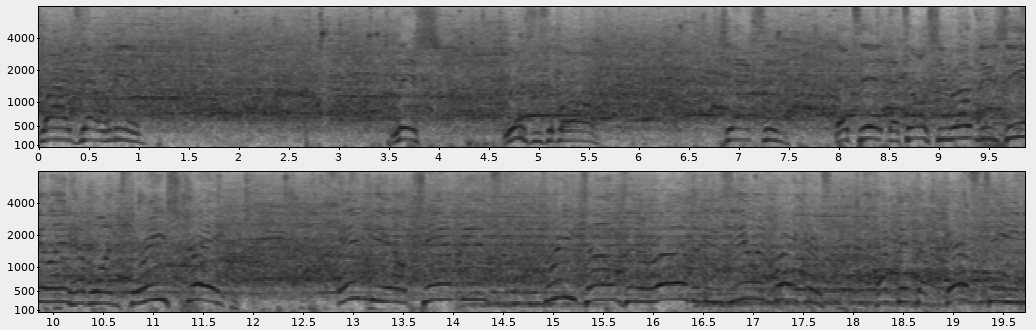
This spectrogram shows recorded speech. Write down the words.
slides that one in. Lisch loses the ball. Jackson that's it. That's all she wrote. New Zealand have won three straight NBL champions three times in a row. The New Zealand Breakers have been the best team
